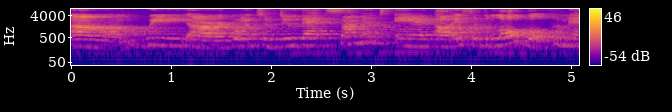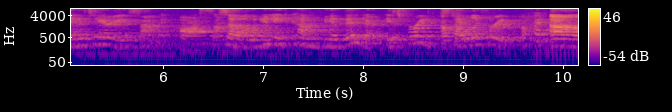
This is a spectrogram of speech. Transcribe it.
Um, we are going to do that summit, and, uh, it's a global humanitarian summit. Awesome. So you need to come and be a vendor. It's free. It's Okay. totally free. Okay. Um,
